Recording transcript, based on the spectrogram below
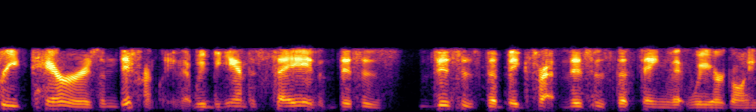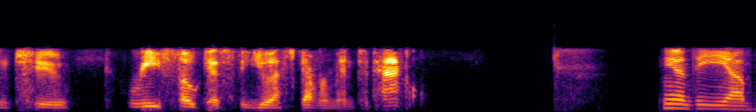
treat terrorism differently. That we began to say that this is this is the big threat. This is the thing that we are going to refocus the U.S. government to tackle. You know the uh,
